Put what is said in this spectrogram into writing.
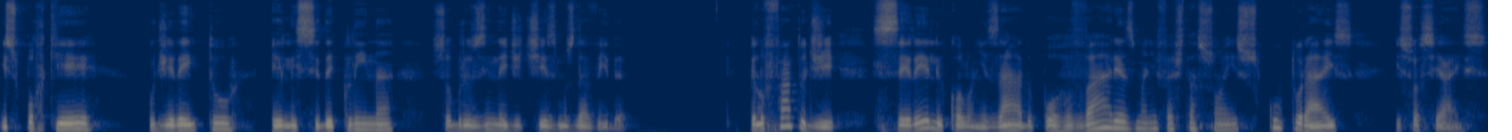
Isso porque o direito ele se declina sobre os ineditismos da vida. Pelo fato de ser ele colonizado por várias manifestações culturais e sociais.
